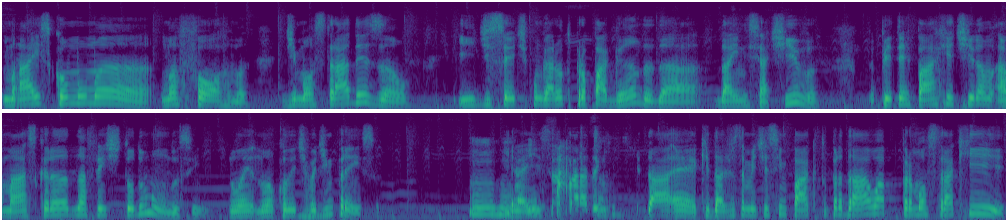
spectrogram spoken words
Mas como uma, uma forma de mostrar adesão e de ser tipo um garoto propaganda da, da iniciativa, o Peter Parker tira a máscara na frente de todo mundo, assim, numa, numa coletiva de imprensa. Uhum, E aí isso é a impacto. parada que, que dá, é, que dá justamente esse impacto pra dar o a- pra mostrar que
